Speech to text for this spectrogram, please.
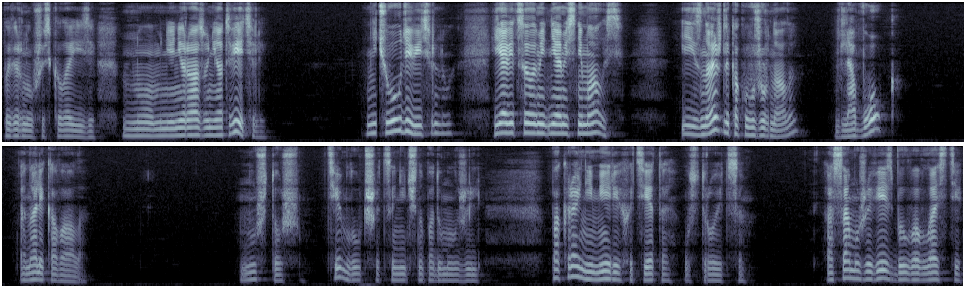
повернувшись к Алоизе, «но мне ни разу не ответили». «Ничего удивительного. Я ведь целыми днями снималась. И знаешь, для какого журнала? Для ВОК». Она ликовала. «Ну что ж, тем лучше», — цинично подумал Жиль. «По крайней мере, хоть это устроится» а сам уже весь был во власти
